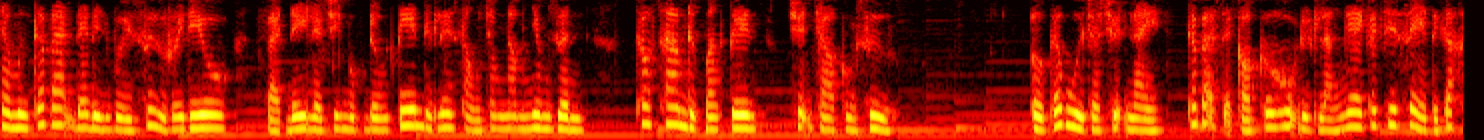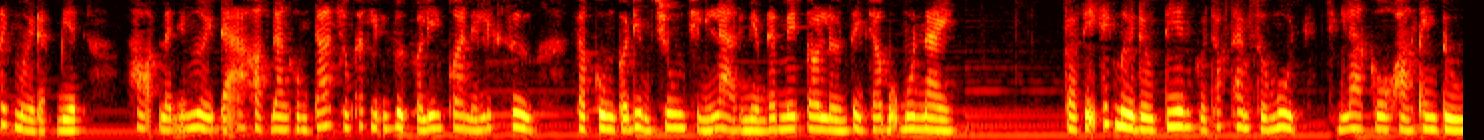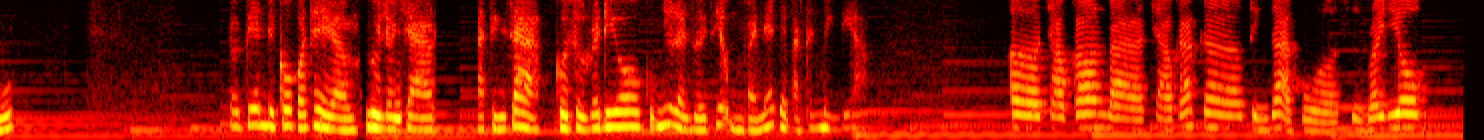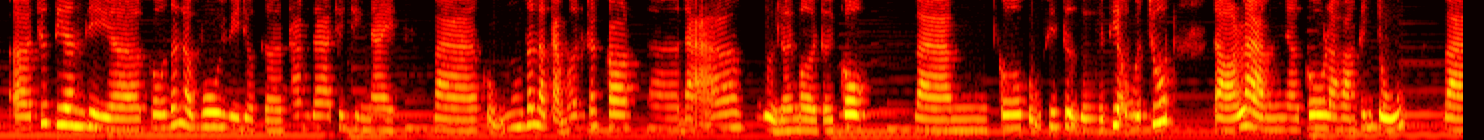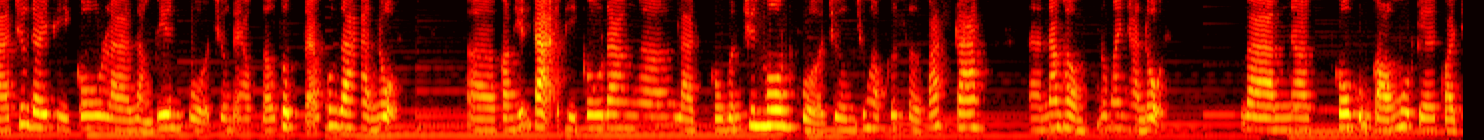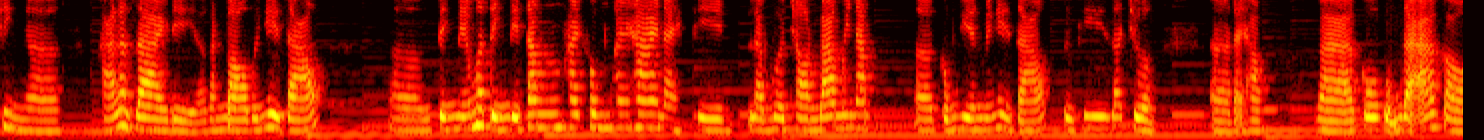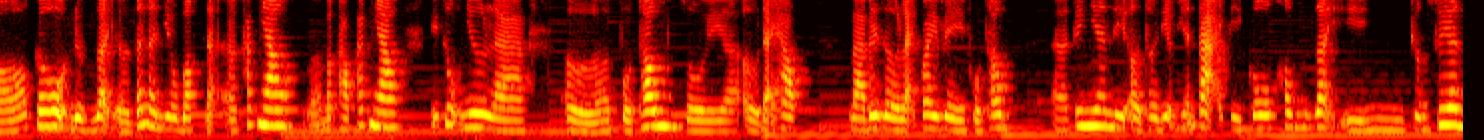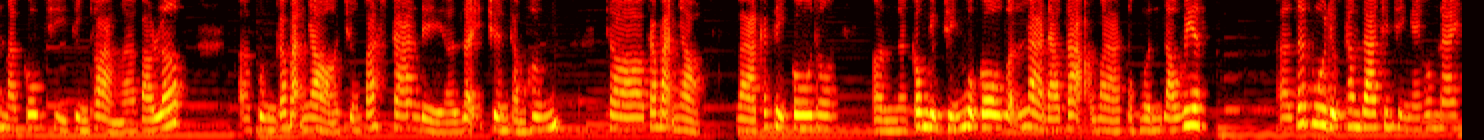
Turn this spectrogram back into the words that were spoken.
Chào mừng các bạn đã đến với Sử Radio và đây là chuyên mục đầu tiên được lên sóng trong năm nhâm dần. Talk Time được mang tên Chuyện trò công sử. Ở các buổi trò chuyện này, các bạn sẽ có cơ hội được lắng nghe các chia sẻ từ các khách mời đặc biệt. Họ là những người đã hoặc đang công tác trong các lĩnh vực có liên quan đến lịch sử và cùng có điểm chung chính là niềm đam mê to lớn dành cho bộ môn này. Và vị khách mời đầu tiên của Talk Time số 1 chính là cô Hoàng Thanh Tú. Đầu tiên thì cô có thể uh, gửi lời chào là tính giả của Sử Radio cũng như là giới thiệu một vài nét về bản thân mình đi ạ. Ờ, chào con và chào các uh, thính giả của Sử Radio. Uh, trước tiên thì uh, cô rất là vui vì được uh, tham gia chương trình này và cũng rất là cảm ơn các con uh, đã gửi lời mời tới cô và cô cũng xin tự giới thiệu một chút đó là cô là Hoàng Thanh Tú và trước đây thì cô là giảng viên của trường Đại học Giáo dục Đại học Quốc gia Hà Nội. À, còn hiện tại thì cô đang ờ, là cố vấn chuyên môn của trường Trung học cơ sở Pascal ờ, Nam Hồng Đông Anh Hà Nội. Và cô cũng có một cái quá trình khá là dài để gắn bó với nghề giáo. À, tính nếu mà tính đến năm 2022 này thì là vừa tròn 30 năm à, cống hiến với nghề giáo từ khi ra trường à, đại học và cô cũng đã có cơ hội được dạy ở rất là nhiều bậc ờ, khác nhau ờ, bậc học khác nhau. Ví dụ như là ở phổ thông rồi ờ, ở đại học và bây giờ lại quay về phổ thông. À, tuy nhiên thì ở thời điểm hiện tại thì cô không dạy thường xuyên mà cô chỉ thỉnh thoảng vào lớp cùng các bạn nhỏ ở trường Pascal để dạy truyền cảm hứng cho các bạn nhỏ và các thầy cô thôi. Còn công việc chính của cô vẫn là đào tạo và tập huấn giáo viên rất vui được tham gia chương trình ngày hôm nay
